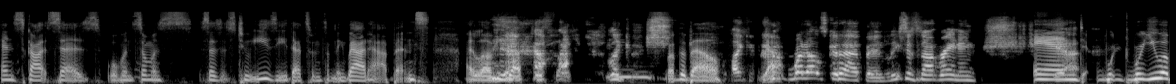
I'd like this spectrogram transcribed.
And Scott says, "Well, when someone s- says it's too easy, that's when something bad happens." I love yeah. Jeff just like like of the bell. Like, yeah. what else could happen? At least it's not raining. And yeah. were, were, you a?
